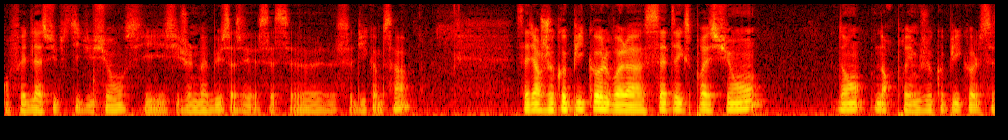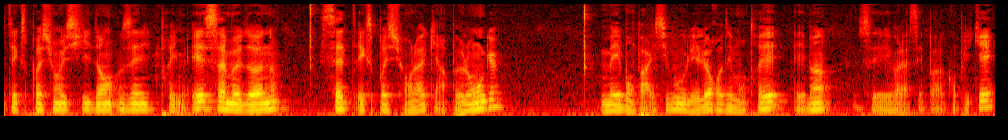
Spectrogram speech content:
On fait de la substitution, si, je ne m'abuse, ça, se dit comme ça. C'est-à-dire je copie-colle voilà cette expression dans nord prime. Je copie-colle cette expression ici dans zénith prime. Et ça me donne cette expression-là qui est un peu longue. Mais bon, pareil, si vous voulez le redémontrer, eh ben, c'est voilà, c'est pas compliqué.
